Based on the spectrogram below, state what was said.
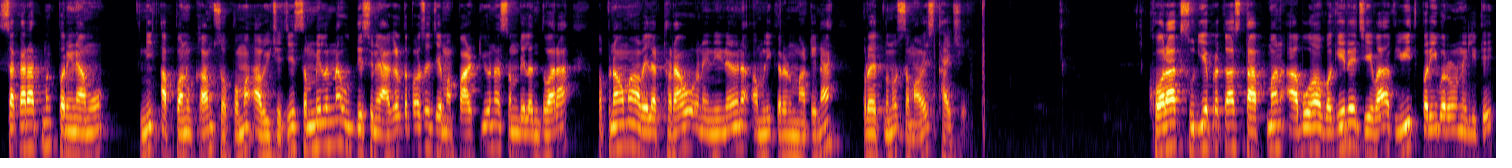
સકારાત્મક પરિણામોની આપવાનું કામ સોંપવામાં આવ્યું છે, જે સંમેલનના ઉદ્દેશોને આગળ તપાવશે જેમાં પાર્ટીઓના સંમેલન દ્વારા અપનાવવામાં આવેલા ઠરાવો અને નિર્ણયોના અમલીકરણ માટેના પ્રયત્નોનો સમાવેશ થાય છે. ખોરાક, સૂર્યપ્રકાશ, તાપમાન, આબોહવા વગેરે જેવા વિવિધ પરિબળોને લીધે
